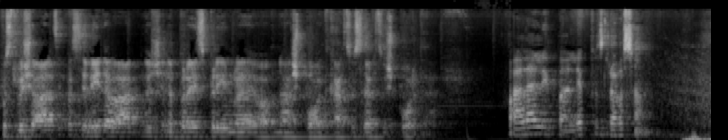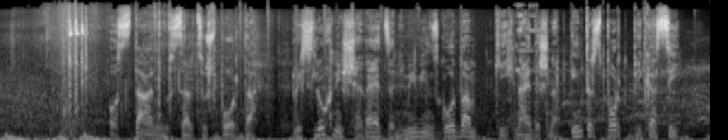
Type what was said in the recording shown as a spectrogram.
Poslušalci pa seveda vabim, da še naprej spremljajo naš podcast v srcu športa. Hvala lepa, lepo zdrav sem. Ostani v srcu športa. Prisluhni še več zanimivim zgodbam, ki jih najdeš na intersport.com.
